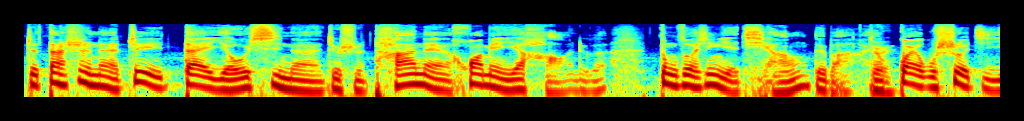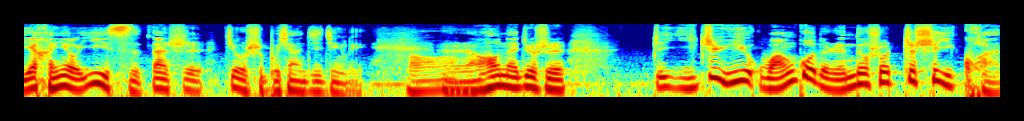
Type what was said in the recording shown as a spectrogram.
这但是呢，这一代游戏呢，就是它呢画面也好，这个动作性也强，对吧？还有对怪物设计也很有意思，但是就是不像寂静岭。哦嗯然后呢，就是这以至于玩过的人都说这是一款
